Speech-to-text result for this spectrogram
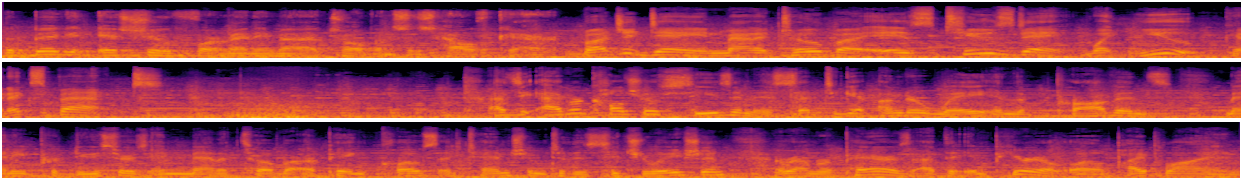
The big issue for many Manitobans is health care. Budget Day in Manitoba is Tuesday. What you can expect. As the agriculture season is set to get underway in the province, many producers in Manitoba are paying close attention to the situation around repairs at the Imperial Oil Pipeline.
